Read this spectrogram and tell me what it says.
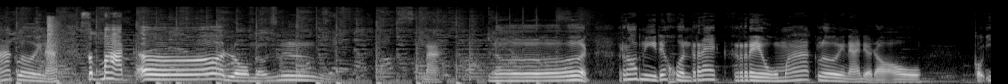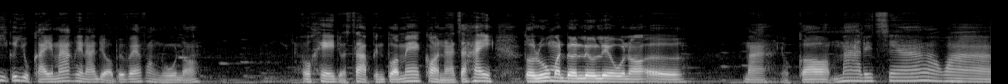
มากเลยนะสะบัดเออโลมแล้วหนึ่งมาเลิศรอบนี้ได้คนแรกเร็วมากเลยนะ เดี๋ยวเราเอา เก้าอี้ก็อยู่ไกลมากเลยนะ เดี๋ยวไปไว้ฝั่งนู้นเนาะโอเค เดี๋ยวสลับเป็นตัวแม่ก่อนนะ จะให้ตัวลูกมันเดินเร็วๆเนาะเออ มาแล้วก็มาเลยจ้ามาวาง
